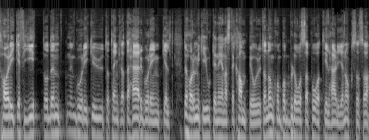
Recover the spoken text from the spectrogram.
tar ikke for gitt, og de går ikke ut og tenker at det her går enkelt. Det har de ikke gjort en eneste kamp i år, utan de kommer på å blåse på til helgen også. Så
